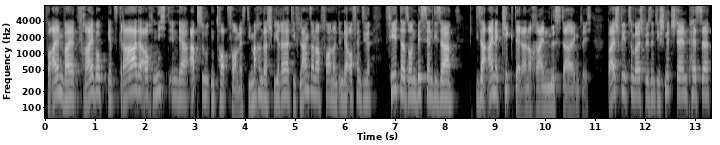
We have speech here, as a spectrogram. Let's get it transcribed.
Vor allem, weil Freiburg jetzt gerade auch nicht in der absoluten Topform ist. Die machen das Spiel relativ langsam nach vorne und in der Offensive fehlt da so ein bisschen dieser, dieser eine Kick, der da noch rein müsste eigentlich. Beispiel zum Beispiel sind die Schnittstellenpässe.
